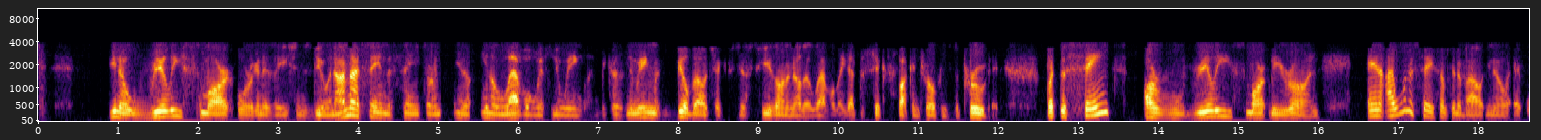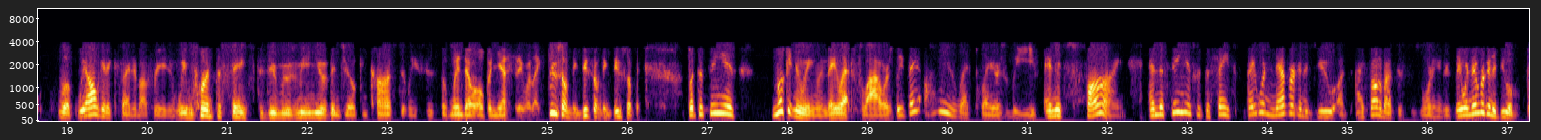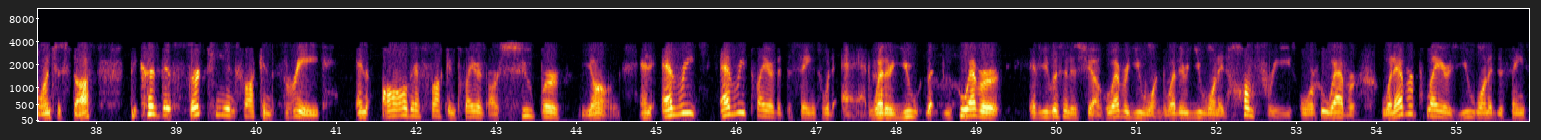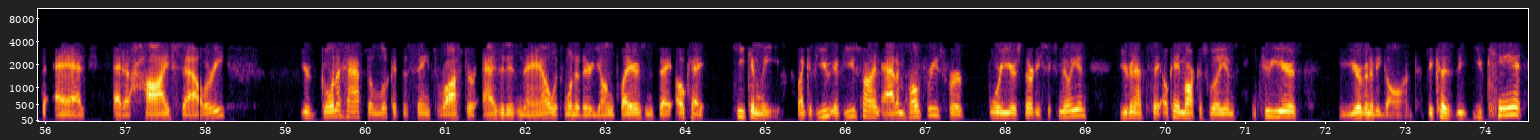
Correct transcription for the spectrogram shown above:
you know really smart organizations do. And I'm not saying the Saints are you know in a level with New England because New England, Bill Belichick's just he's on another level. They got the six fucking trophies to prove it. But the Saints are really smartly run and I want to say something about, you know, eh, look, we all get excited about free agent. We want the Saints to do moves. Me and you have been joking constantly since the window opened yesterday. We're like, do something, do something, do something. But the thing is, look at New England. They let Flowers leave. They always let players leave, and it's fine. And the thing is with the Saints, they were never going to do. A, I thought about this this morning. They were never going to do a bunch of stuff because they're thirteen and fucking three, and all their fucking players are super young. And every every player that the Saints would add, whether you whoever if you listen to the show, whoever you wanted, whether you wanted Humphries or whoever, whatever players you wanted the Saints to add at a high salary, you're going to have to look at the Saints roster as it is now with one of their young players and say, okay, he can leave. Like if you if you sign Adam Humphries for four years, thirty six million, you're going to have to say, okay, Marcus Williams, in two years, you're going to be gone because the, you can't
